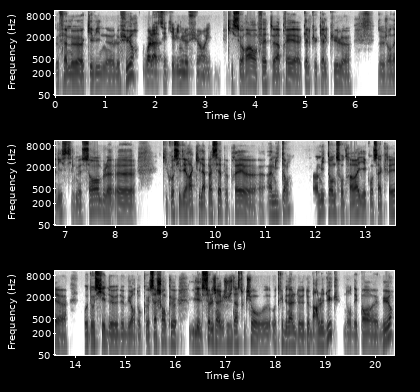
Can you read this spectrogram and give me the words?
le fameux euh, Kevin euh, Le Fur. Voilà, c'est Kevin Le Fur, oui. Qui sera, en fait, après quelques calculs de journalistes, il me semble, qui considéra qu'il a passé à peu près un mi-temps. Un mi-temps de son travail est consacré au dossier de, de Bure. Donc, sachant qu'il est le seul juge d'instruction au, tribunal de, de Bar-le-Duc, dont dépend Bure.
